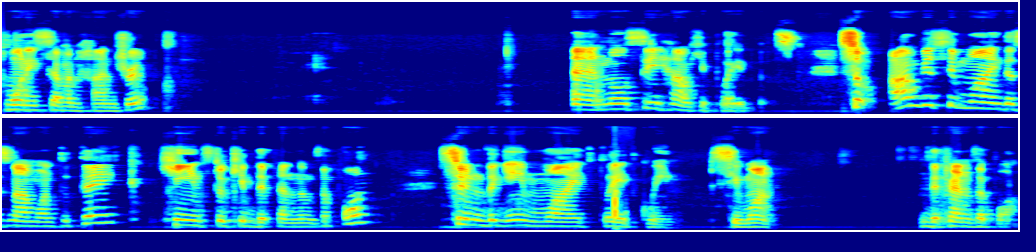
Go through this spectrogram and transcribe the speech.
2700 and we'll see how he played this. So obviously white does not want to take, he needs to keep defending the pawn. So in the game white played queen, c1, defend the pawn.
